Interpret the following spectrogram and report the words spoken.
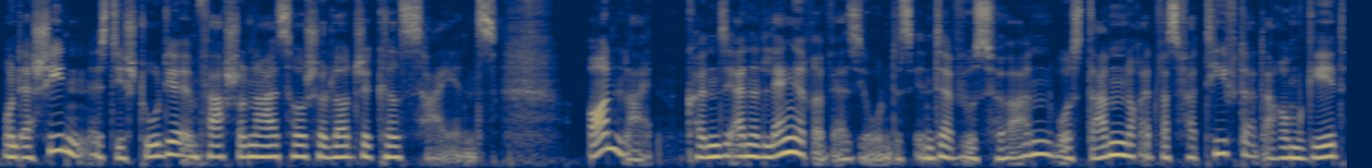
Und erschienen ist die Studie im Fachjournal Sociological Science. Online können Sie eine längere Version des Interviews hören, wo es dann noch etwas vertiefter darum geht,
